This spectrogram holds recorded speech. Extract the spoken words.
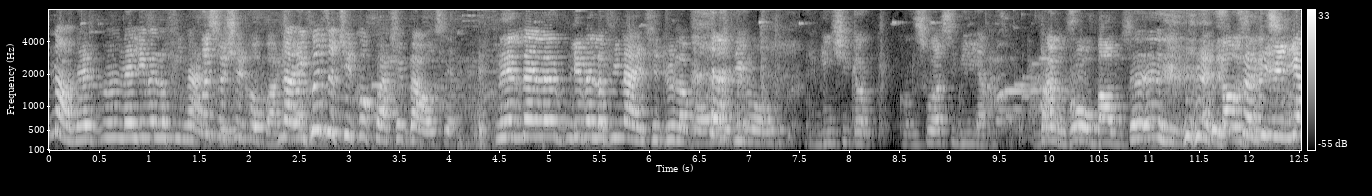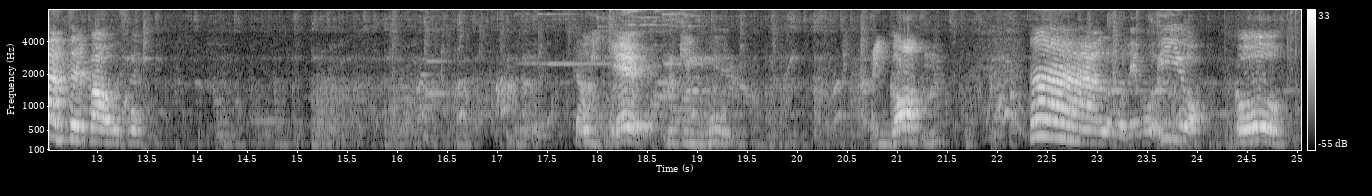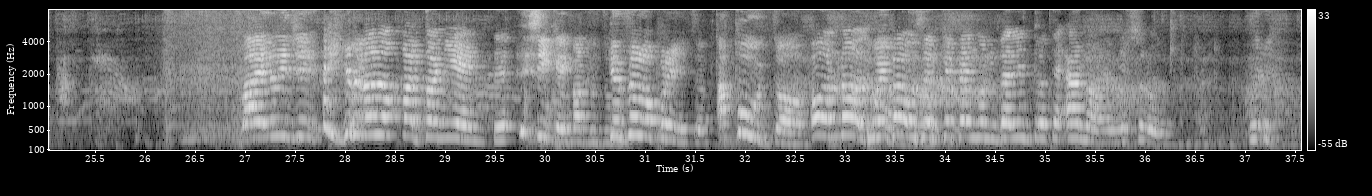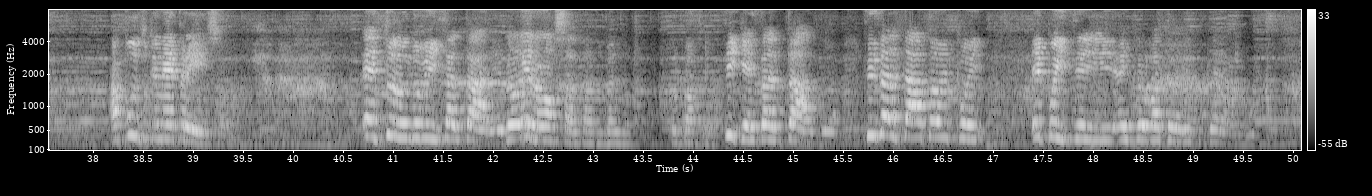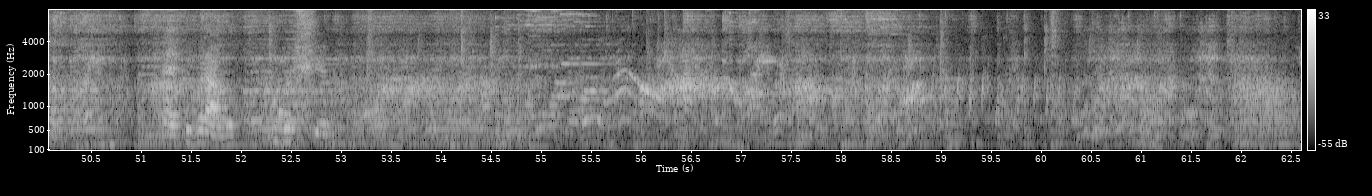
No, nel, nel livello finale. Questo circo qua. No, in questo circo qua c'è Bowser. Nel, nel livello finale c'è giù la bolla di nuovo. Vinci con, con sua sibiglianza. Bowser. Bro, Bowser. Bowser. Bowser. Somigliante è Bowser. Oh yeah, looking good. I got it. Ah, lo volevo io. Oh. Vai Luigi. Io non ho fatto niente. Sì che hai fatto tu. Che solo preso. Appunto. Oh no, due Bowser che vengono dall'entroterra. Ah no, ne è solo uno. Appunto che mi hai preso. E tu non dovevi saltare. No, io non ho saltato, bello. Colpa tua. Sì che hai saltato. Sei saltato e poi. E poi sei, hai provato a recuperarlo. Ecco, bravo. Uno scemo.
